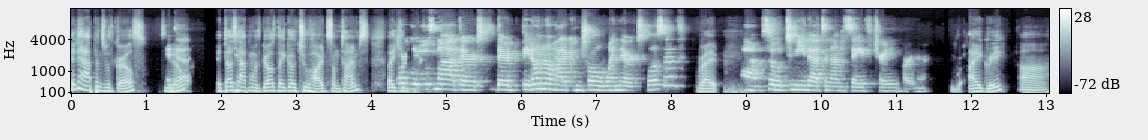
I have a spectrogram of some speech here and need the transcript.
It happens with girls, you it know. Does. It does happen with girls. They go too hard sometimes. Like or just not. They're they're they don't know how to control when they're explosive. Right. Um, so to me, that's an unsafe training partner. I agree. Uh,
